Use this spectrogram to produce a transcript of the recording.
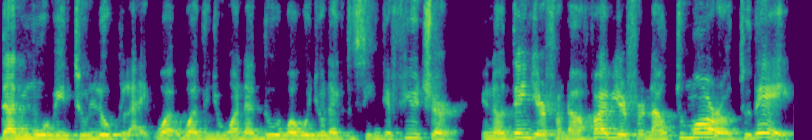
that movie to look like. What what do you want to do? What would you like to see in the future? You know, 10 years from now, five years from now, tomorrow, today.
